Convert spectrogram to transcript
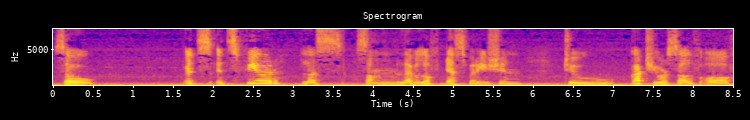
So it's it's fear plus some level of desperation to cut yourself off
